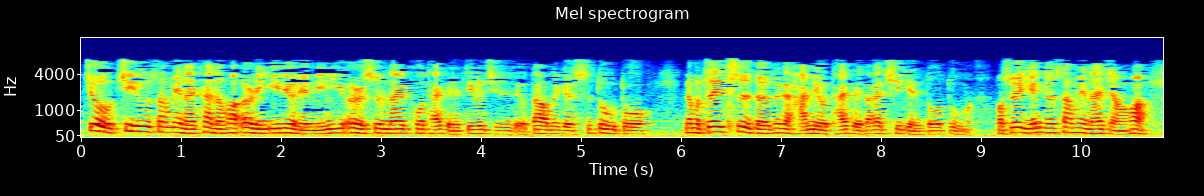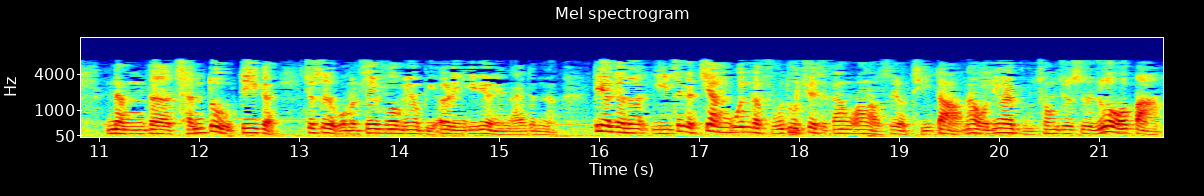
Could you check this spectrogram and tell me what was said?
就记录上面来看的话，二零一六年零一二四那一波台北的低温其实有到那个四度多，那么这一次的这个寒流，台北大概七点多度嘛，哦，所以严格上面来讲的话，冷的程度，第一个就是我们这一波没有比二零一六年来的冷。第二个呢，以这个降温的幅度，确实刚刚汪老师有提到。那我另外补充就是，如果我把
